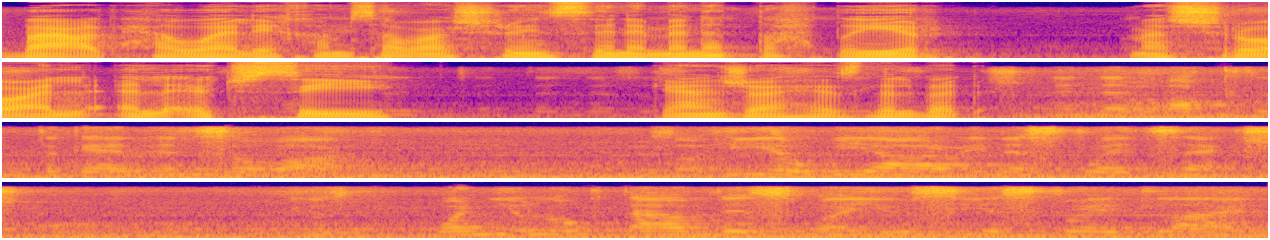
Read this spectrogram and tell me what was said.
بعد حوالي 25 سنة من التحضير مشروع ال LHC كان جاهز للبدء. So here we are in a straight section. Because when you look down this way, you see a straight line.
